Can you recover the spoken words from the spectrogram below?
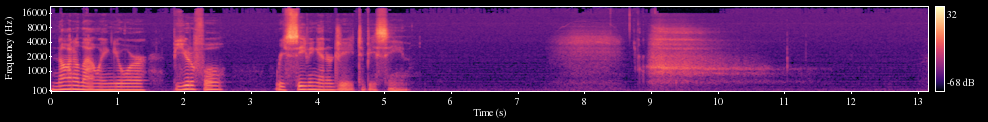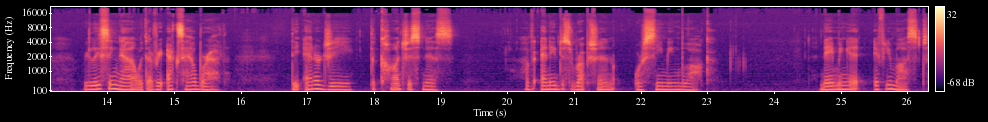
not allowing your beautiful receiving energy to be seen. Releasing now with every exhale breath the energy, the consciousness of any disruption or seeming block. Naming it if you must,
